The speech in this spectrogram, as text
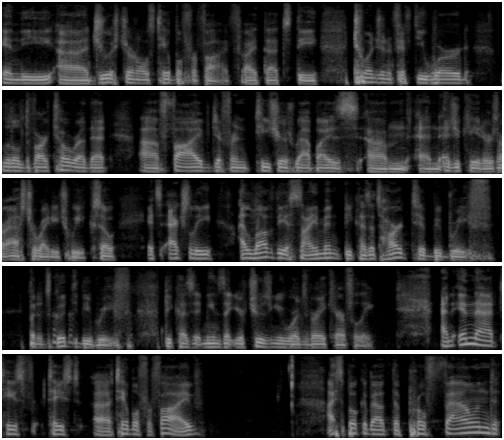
in the uh, Jewish Journal's Table for Five. Right, that's the 250 word little Dvar Torah that uh, five different teachers, rabbis, um, and educators are asked to write each week. So it's actually I love the assignment because it's hard to be brief but it's good to be brief because it means that you're choosing your words very carefully. And in that taste, taste uh, table for five, I spoke about the profound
